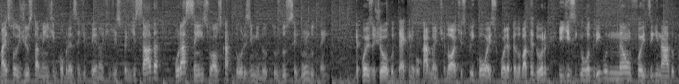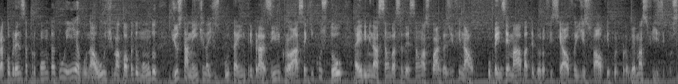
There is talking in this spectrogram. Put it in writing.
mas foi justamente em cobrança de pênalti desperdiçada por Asensio aos 14 minutos do segundo tempo. Depois do jogo, o técnico Carlo Ancelotti explicou a escolha pelo batedor e disse que o Rodrigo não foi designado para a cobrança por conta do erro na última Copa do Mundo, justamente na disputa entre Brasil e Croácia que custou a eliminação da seleção nas quartas de final. O Benzema, batedor oficial, foi desfalque por problemas físicos.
